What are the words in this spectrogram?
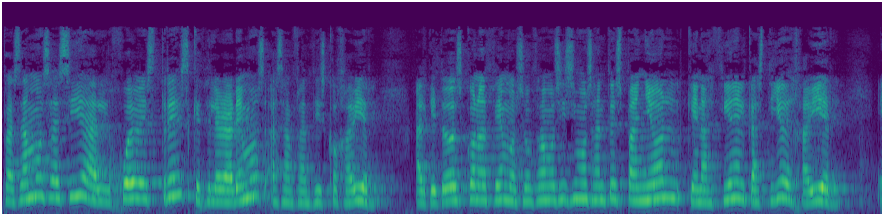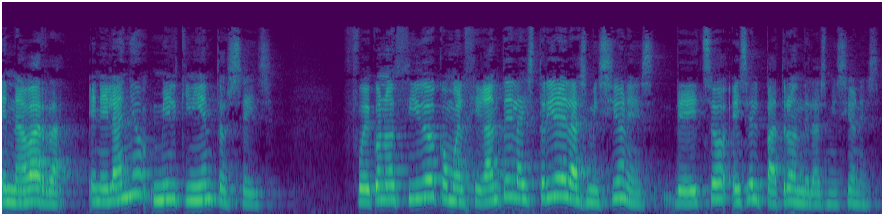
Pasamos así al jueves 3 que celebraremos a San Francisco Javier, al que todos conocemos, un famosísimo santo español que nació en el castillo de Javier, en Navarra, en el año 1506. Fue conocido como el gigante de la historia de las misiones, de hecho es el patrón de las misiones.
